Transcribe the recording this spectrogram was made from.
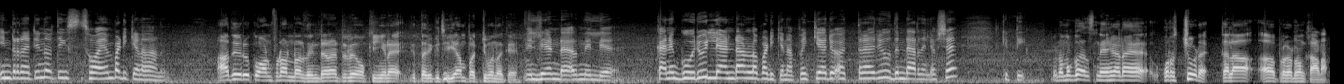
ഇന്റർനെറ്റിൽ നോക്കി സ്വയം പഠിക്കണതാണ്. ആദ്യം ഒരു കോൺഫിഡന്റ് ഉണ്ടായിരുന്നു. ഇന്റർനെറ്റിൽ നോക്കി ഇങ്ങനെ തനിക്ക് ചെയ്യാൻ പറ്റുമെന്നൊക്കെ. ഇല്ല ഉണ്ടായിരുന്നില്ല. കാരണം ഗുരു ഇല്ലാണ്ടാണല്ലോ പഠിക്കണം. അപ്പം എനിക്ക് ഒരു അത്ര ഒരു ഇതുണ്ടായിരുന്നില്ല. പക്ഷെ കിട്ടി. അപ്പോൾ നമുക്ക് സ്നേഹയുടെ കുറച്ചുകൂടെ കലാ പ്രകടനം കാണാം.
